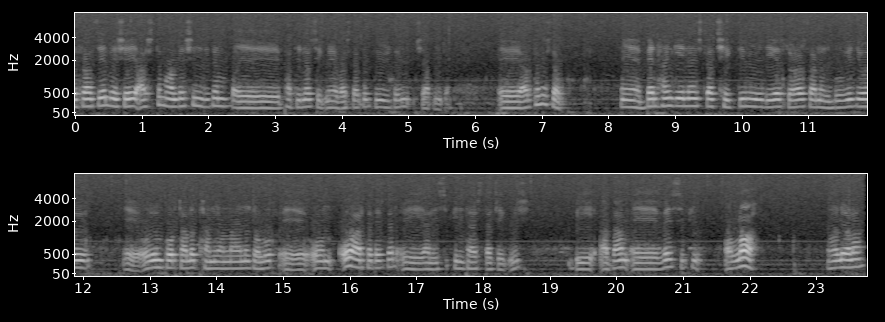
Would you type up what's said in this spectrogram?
Diferansiyel ve şeyi açtım halde şimdiden e, patina çekmeye başladık. Bu yüzden şey yapmayacağım. Ee, arkadaşlar e, ben hangi inançla çektim diye sorarsanız bu videoyu e, oyun portalı tanıyanlarınız olur. E, on, o arkadaşlar e, yani Spin Ters'ta çekmiş bir adam e, ve spin Allah. Ne oluyor lan?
